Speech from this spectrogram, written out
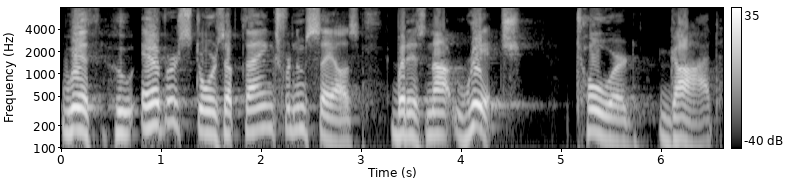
with whoever stores up things for themselves, but is not rich toward God.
